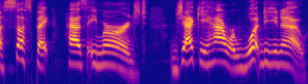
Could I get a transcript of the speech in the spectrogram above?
a suspect has emerged jackie howard what do you know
